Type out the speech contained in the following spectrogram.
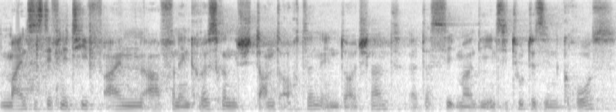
Mainz ist definitiv ein äh, von den größeren Standorten in Deutschland. Äh, das sieht man, die Institute sind groß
